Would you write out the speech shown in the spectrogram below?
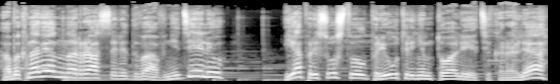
Обыкновенно раз или два в неделю я присутствовал при утреннем туалете короля,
